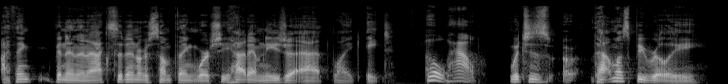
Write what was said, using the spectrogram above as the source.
I think, been in an accident or something where she had amnesia at like eight, Oh, wow. which is, uh, that must be really,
